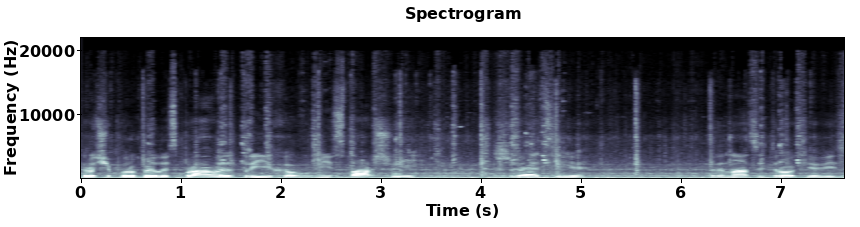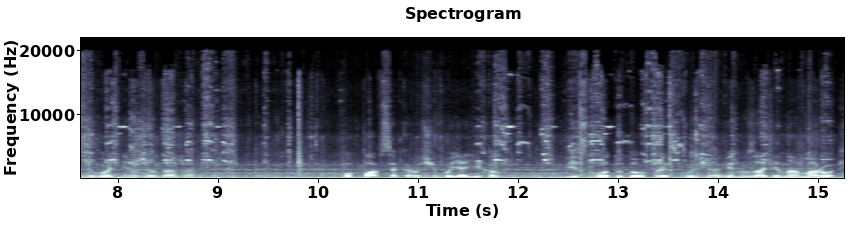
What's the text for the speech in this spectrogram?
Коротше, поробили справи, приїхав мій старший з Швеції 13 років і сьогодні вже навіть попався, коротше, бо я їхав, віз воду до оприскувача, а він ззаді на Марокі.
